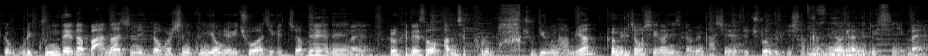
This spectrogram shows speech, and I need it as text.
그러니까 우리 군대가 많아지니까 훨씬 공격력이 좋아지겠죠. 네네네 네. 그렇게 돼서 암세포를 막 죽이고 나면 그럼 일정 시간이 지나면 다시 얘들이 줄어들기 시작합니다. 수명이라는 게또 있으니까 네,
